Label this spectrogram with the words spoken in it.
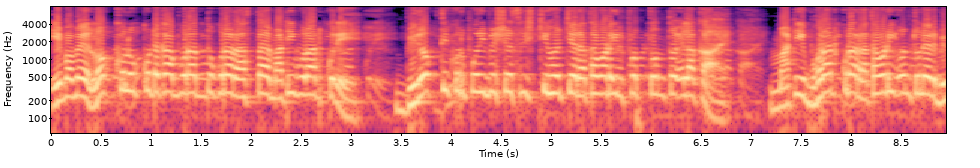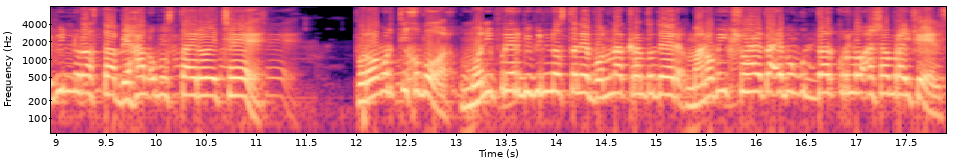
এভাবে লক্ষ লক্ষ টাকা বরাদ্দ করা রাস্তায় মাটি ভরাট করে বিরক্তিকর পরিবেশের সৃষ্টি হয়েছে রাতাবাড়ির প্রত্যন্ত এলাকায়। মাটি ভরাট করা রাতাবাড়ি অঞ্চলের বিভিন্ন রাস্তা বেহাল অবস্থায় রয়েছে। পরবর্তী খবর, মণিপুরের বিভিন্ন স্থানে বন্যাক্রান্তদের মানবিক সহায়তা এবং উদ্ধার করল আসাম রাইফেলস।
